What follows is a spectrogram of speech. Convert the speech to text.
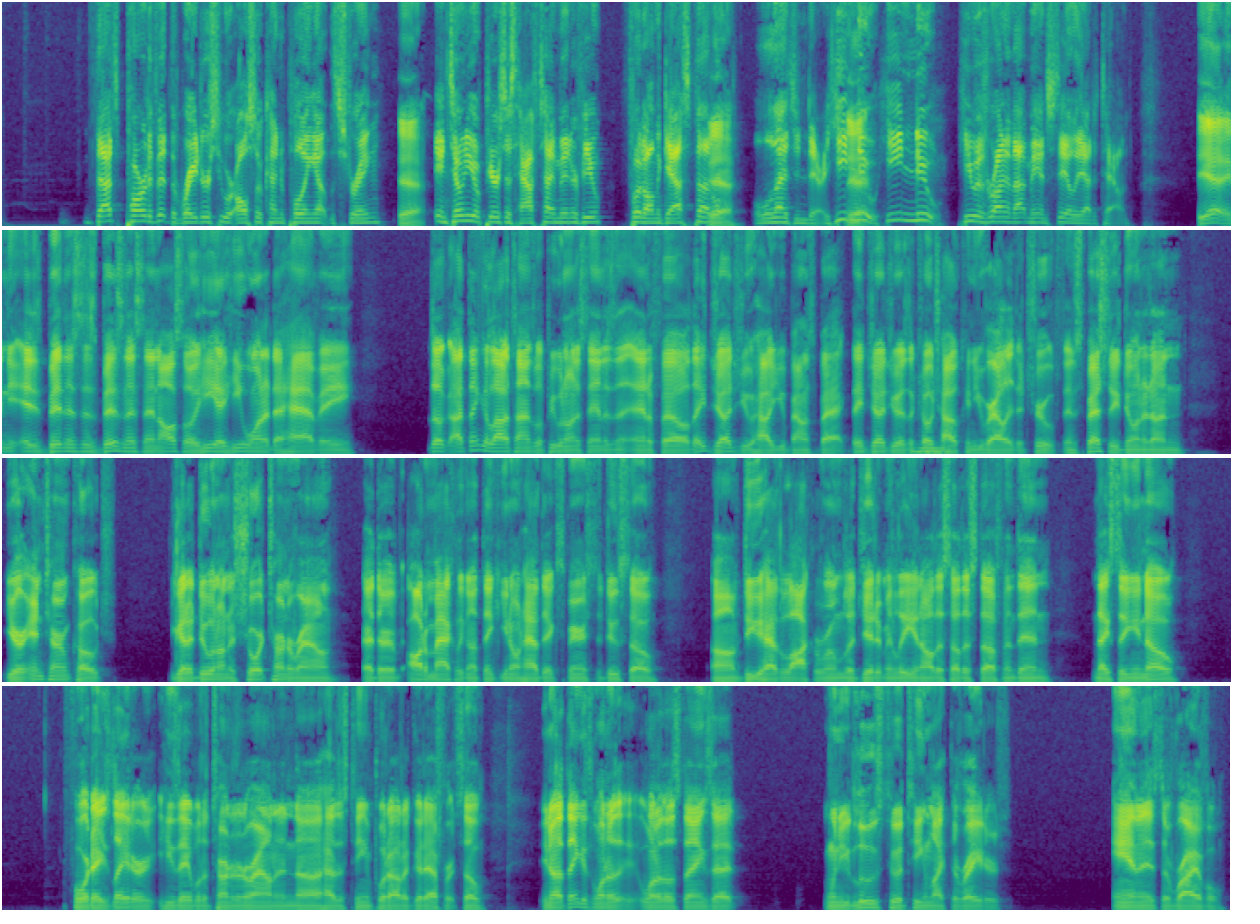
That's part of it. The Raiders, who are also kind of pulling out the string. Yeah, Antonio Pierce's halftime interview, foot on the gas pedal, Yeah. legendary. He Yeah. knew, he knew he was running that man Staley out of town. yeah, and his business is business, and also he he wanted to have a look. I think a lot of times what people don't understand is in the NFL they judge you how you bounce back. They judge you as a coach mm-hmm. how can you rally the troops, and especially doing it on your interim coach. You got to do it on a short turnaround. They're automatically going to think you don't have the experience to do so. Um, do you have the locker room legitimately and all this other stuff? And then next thing you know, four days later, he's able to turn it around and uh, have his team put out a good effort. So, you know, I think it's one of the, one of those things that when you lose to a team like the Raiders, and it's a rival,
